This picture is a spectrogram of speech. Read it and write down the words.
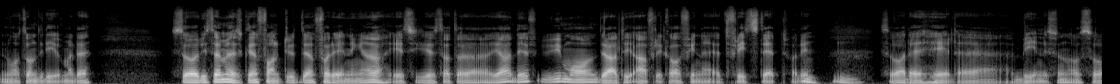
noen som driver med det. Så disse menneskene fant ut den foreningen, da, ACS, at eh, ja, det, vi må dra til Afrika og finne et fritt sted for dem. Mm. Så var det hele begynnelsen, og så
